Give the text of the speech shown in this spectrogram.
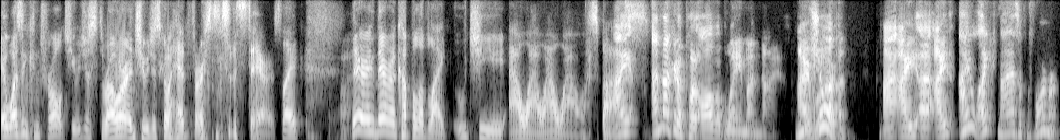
It wasn't controlled. She would just throw her and she would just go head first into the stairs. Like Wow. there, there are a couple of like uchi ow wow wow wow I spots. I I'm not going to put all the blame on Nia. I Sure. uh, I I I I like Nia as a performer.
